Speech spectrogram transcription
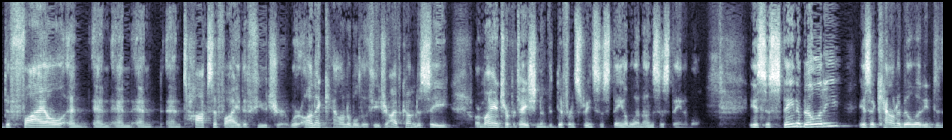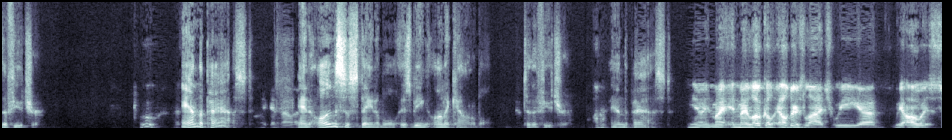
defile and and and and and toxify the future. We're unaccountable to the future. I've come to see, or my interpretation of the difference between sustainable and unsustainable, is sustainability is accountability to the future Ooh, and the past, and unsustainable is being unaccountable to the future and the past. You know, in my in my local elders lodge, we uh, we always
